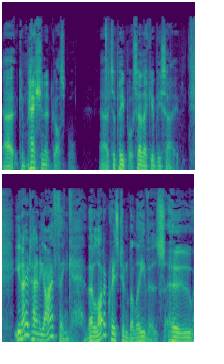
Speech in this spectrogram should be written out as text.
uh, compassionate gospel uh, to people so they could be saved. You know, Tony, I think that a lot of Christian believers who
